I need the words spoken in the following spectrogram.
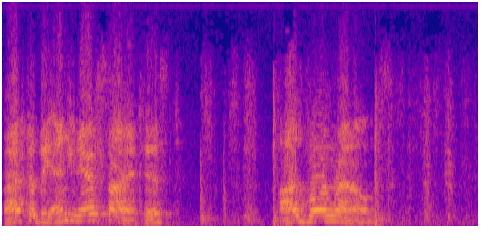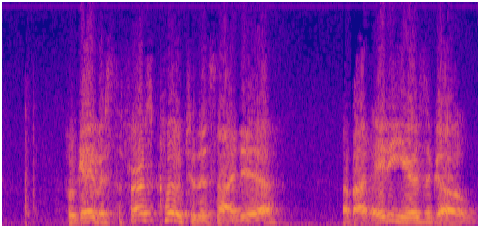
After the engineer scientist, Osborne Reynolds, who gave us the first clue to this idea about 80 years ago.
